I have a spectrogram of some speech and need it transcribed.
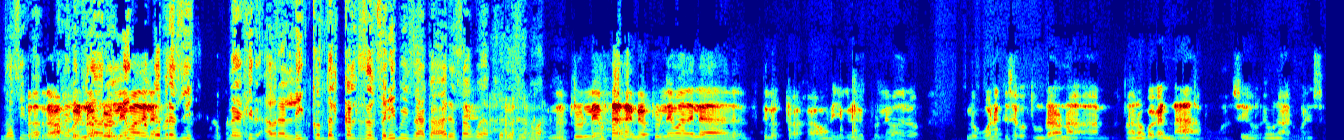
No, si Para van- trabajo, pero no es problema de Lincoln presi- van a elegir a Abraham Lincoln de alcalde de San Felipe y se va a acabar esa wea, pero eso no va. No es problema, no es problema de, la, de los trabajadores, yo creo que es problema de los, los buenos que se acostumbraron a, a- no pagar nada, pues. Sí, es una vergüenza.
